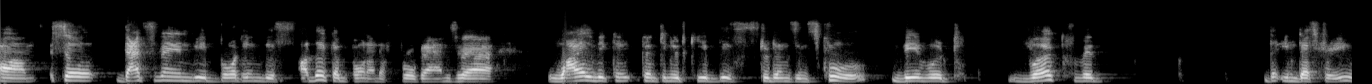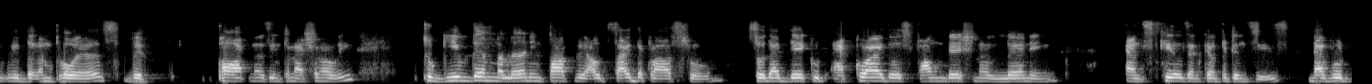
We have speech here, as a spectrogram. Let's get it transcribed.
Um, so that's when we brought in this other component of programs where while we can continue to keep these students in school, we would work with the industry, with the employers, with yeah. partners internationally to give them a learning pathway outside the classroom so that they could acquire those foundational learning and skills and competencies that would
